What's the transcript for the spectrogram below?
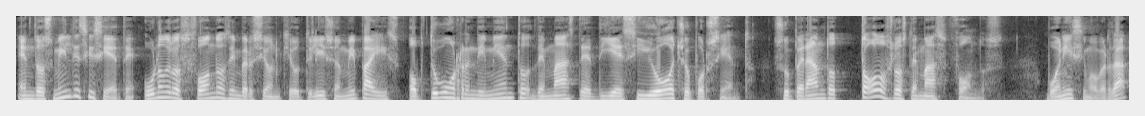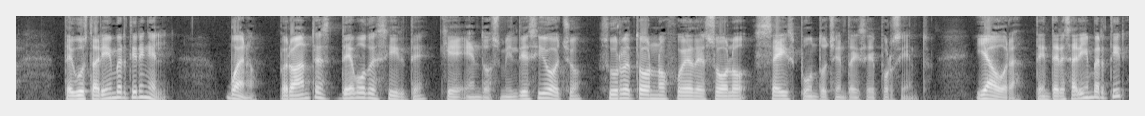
En 2017, uno de los fondos de inversión que utilizo en mi país obtuvo un rendimiento de más de 18%, superando todos los demás fondos. Buenísimo, ¿verdad? ¿Te gustaría invertir en él? Bueno, pero antes debo decirte que en 2018 su retorno fue de solo 6.86%. ¿Y ahora, te interesaría invertir?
